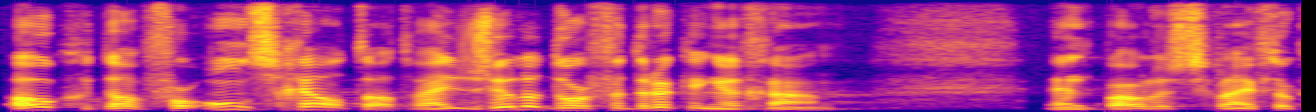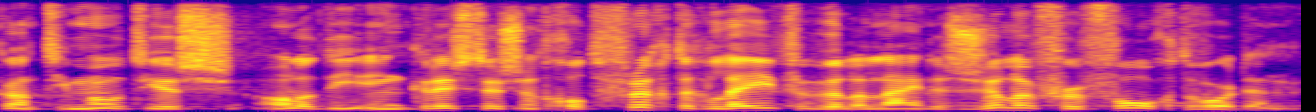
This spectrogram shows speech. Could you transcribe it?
Ook voor ons geldt dat. Wij zullen door verdrukkingen gaan. En Paulus schrijft ook aan Timotheus: alle die in Christus een godvruchtig leven willen leiden, zullen vervolgd worden.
